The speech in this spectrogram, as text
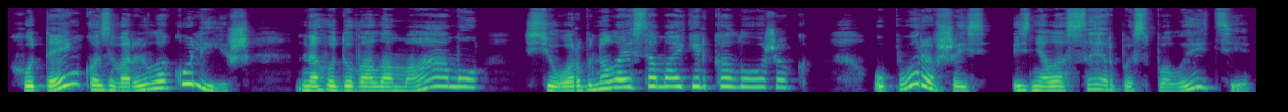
Хутенько зварила куліш, нагодувала маму, сьорбнула й сама кілька ложок. Упоравшись, зняла серпи з полиці,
